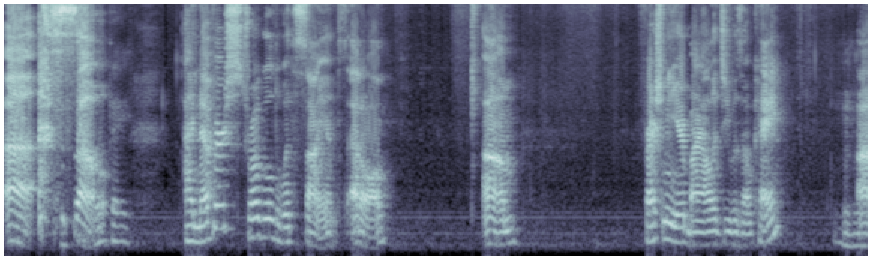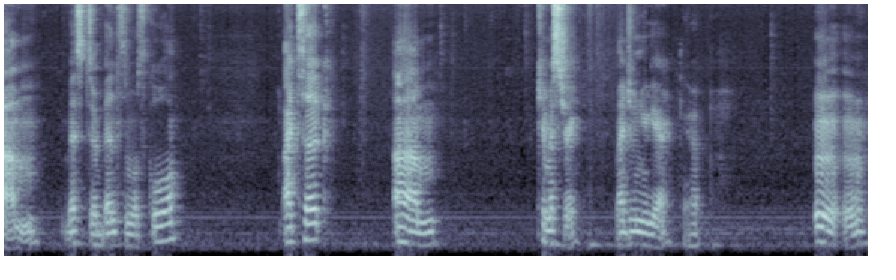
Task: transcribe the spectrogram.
Uh, so Okay. I never struggled with science at all. Um, freshman year biology was okay. Um, Mr. Benson was cool. I took um, chemistry my junior year. Yeah. Mm-mm.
